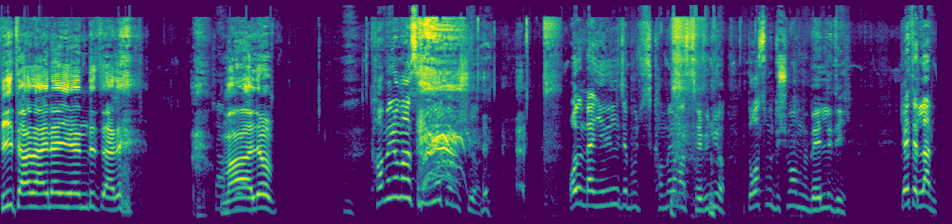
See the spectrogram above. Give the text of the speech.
Bir tane aynen yendi seni Malum Kameramansın niye konuşuyor? Oğlum ben yenilince bu kameraman seviniyor. Dost mu düşman mı belli değil. Getir lan.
